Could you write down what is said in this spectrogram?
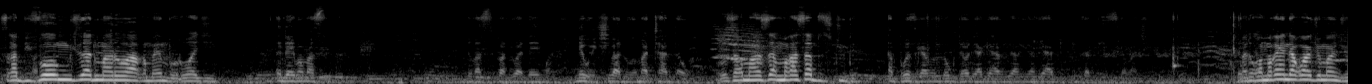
saka before muchisati marowa aka maimborowa chii ndaimwa masipa ndemasipa ndiwa ndaimwa nehwechivanhu hwematanda makasubstituta because kana lockdown yake yatopinza bhizi kamacho but kwamakaenda kwacho manje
